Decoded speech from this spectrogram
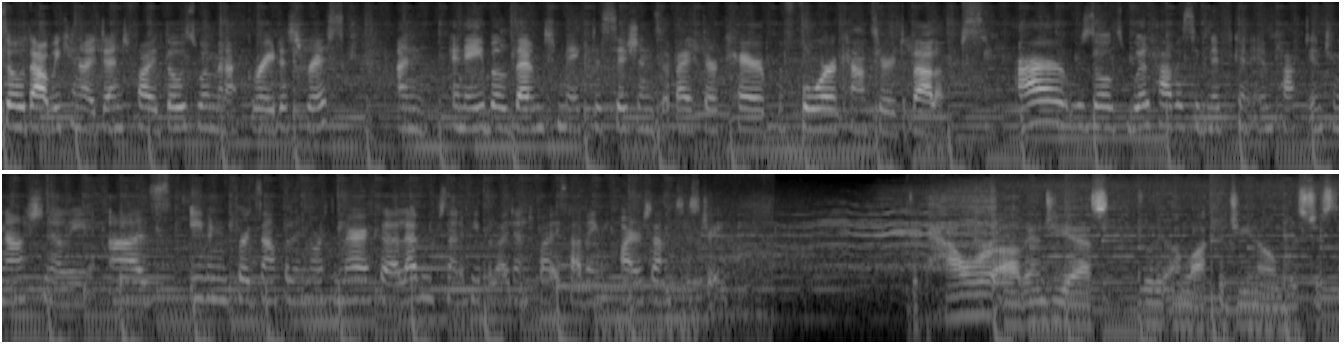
so that we can identify those women at greatest risk and enable them to make decisions about their care before cancer develops. Our results will have a significant impact internationally as even, for example, in North America, 11% of people identify as having Irish ancestry. The power of NGS to really unlock the genome was just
